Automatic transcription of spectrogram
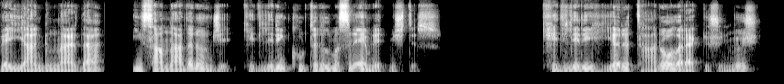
ve yangınlarda insanlardan önce kedilerin kurtarılmasını emretmiştir. Kedileri yarı tanrı olarak düşünmüş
